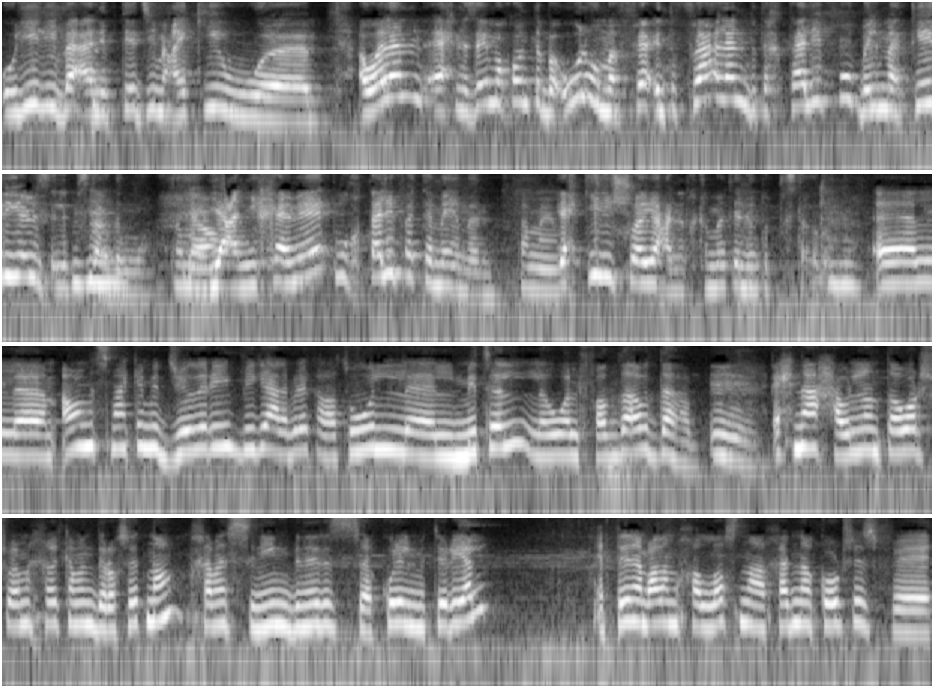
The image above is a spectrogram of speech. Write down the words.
قولي لي بقى نبتدي معاكي. واولا إحنا زي ما كنت بقول هم فا... أنتوا فعلا بتختلفوا بال materials اللي بتستخدموها. يعني خامات مختلفة تماما. تمام. احكي لي شوية عن الخامات اللي أنتوا بتستخدموها. أول ما تسمعي كلمة jewelry بيجي على بالك على طول ال metal اللي هو الفضة أو الذهب. إحنا حاولنا نطور شوية من خلال كمان دراستنا. خمس سنين بندرس كل ال material ابتدينا بعد ما خلصنا خدنا كورسز في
